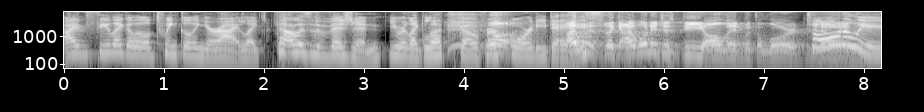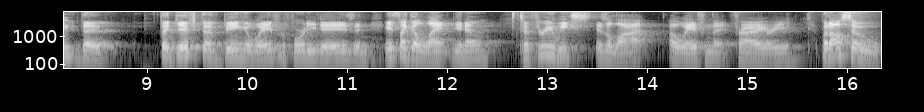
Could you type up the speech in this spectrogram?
I see like a little twinkle in your eye. Like that was the vision. You were like, "Let's go for well, 40 days." I was like, I want to just be all in with the Lord. Totally. You know? the the gift of being away for 40 days and it's like a Lent, you know? So 3 weeks is a lot away from the friary. But also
